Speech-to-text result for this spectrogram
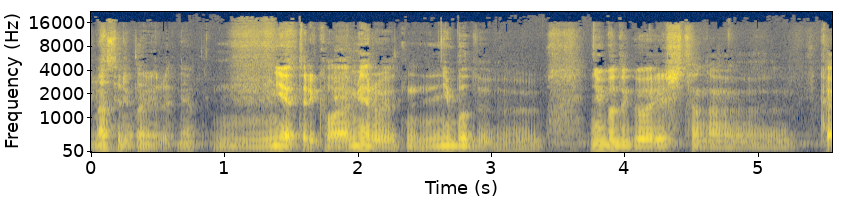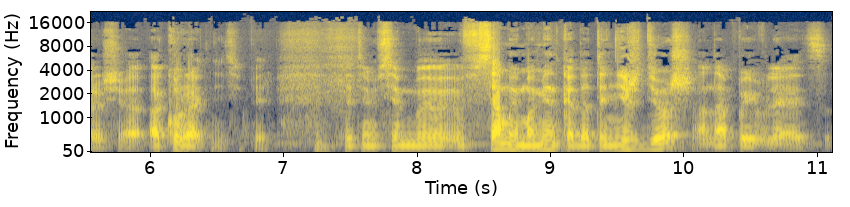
нас рекламируют, нет? Нет, рекламируют. Не буду, не буду говорить, что она, короче, а- аккуратней теперь. С этим всем э, в самый момент, когда ты не ждешь, она появляется.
